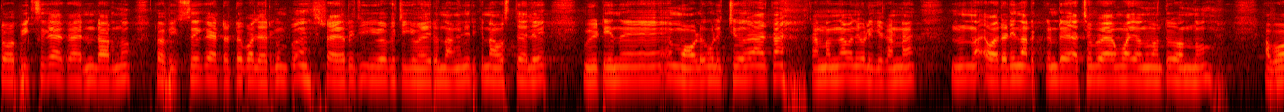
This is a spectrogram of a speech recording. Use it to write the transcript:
ടോപ്പിക്സ് കേൾക്കാറുണ്ടായിരുന്നു. ടോപ്പിക്സ് കേട്ടിട്ട് പലർക്കും ഷെയർ ചെയ്യുകയൊക്കെ ചെയ്യുമായിരുന്നു. അങ്ങനെ ഇരിക്കുന്ന അവസ്ഥയിൽ വീട്ടിൽ നിന്ന് മോൾ വിളിച്ചു കണ്ണെന്നാ പറഞ്ഞ് വിളിക്കുക കണ്ണ ഓൾറെഡി നടക്കുന്നുണ്ട് അച്ഛൻ വേഗം പോയെന്ന് പറഞ്ഞിട്ട് വന്നു. അപ്പോൾ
